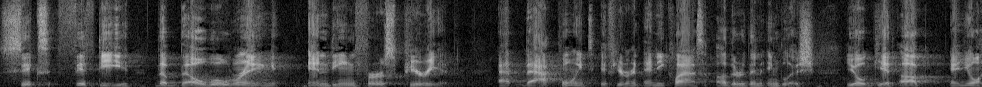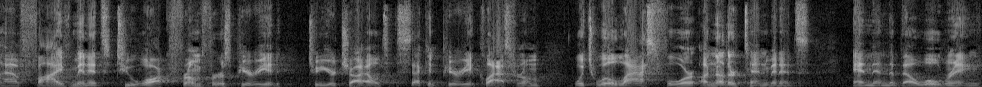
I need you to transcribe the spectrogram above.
6.50, the bell will ring, ending first period. At that point, if you're in any class other than English, you'll get up and you'll have five minutes to walk from first period to your child's second period classroom, which will last for another 10 minutes, and then the bell will ring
